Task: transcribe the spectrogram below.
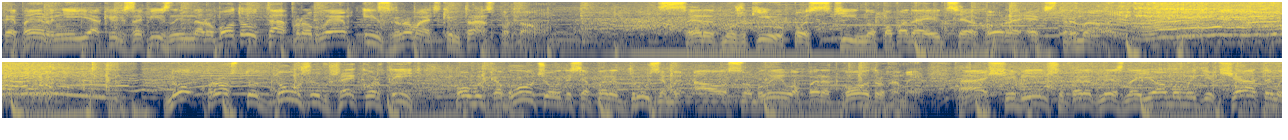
Тепер ніяких запізнень на роботу та проблем із громадським транспортом. Серед мужиків постійно попадаються горе екстремали. Ну, просто дуже вже кортить повикаблучуватися перед друзями, а особливо перед подругами. А ще більше перед незнайомими дівчатами.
